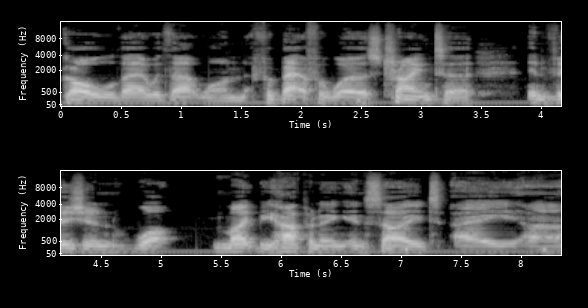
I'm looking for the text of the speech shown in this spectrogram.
goal there with that one. For better for worse, trying to envision what might be happening inside a uh,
